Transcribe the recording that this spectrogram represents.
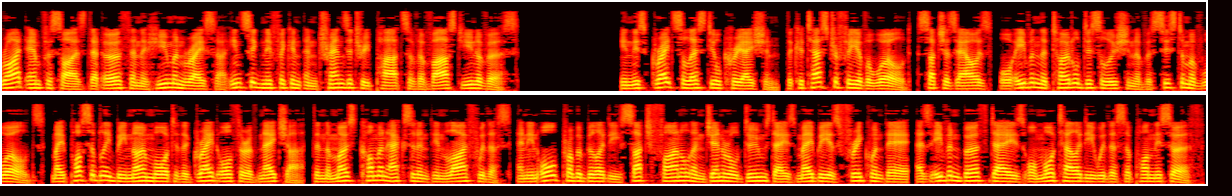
Wright emphasized that Earth and the human race are insignificant and transitory parts of a vast universe, in this great celestial creation, the catastrophe of a world, such as ours, or even the total dissolution of a system of worlds, may possibly be no more to the great author of nature, than the most common accident in life with us, and in all probability such final and general doomsdays may be as frequent there, as even birthdays or mortality with us upon this earth.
